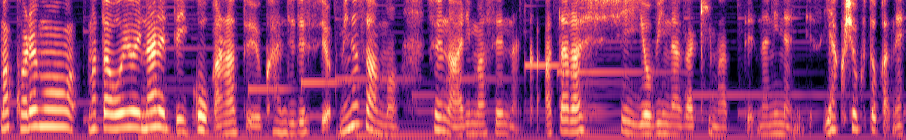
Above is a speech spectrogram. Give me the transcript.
まあこれもまたおいおい慣れていこうかなという感じですよ。皆さんもそういうのありません？なんか新しい呼び名が決まって何々です。役職とかね、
